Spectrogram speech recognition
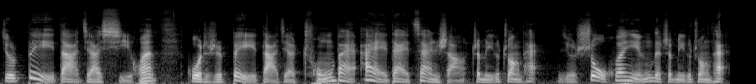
就是被大家喜欢，或者是被大家崇拜、爱戴、赞赏这么一个状态，也就是受欢迎的这么一个状态，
